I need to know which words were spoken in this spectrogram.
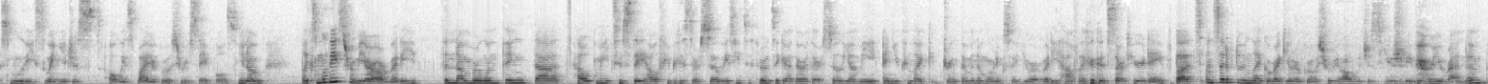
smoothies when you just always buy your grocery staples you know? Like smoothies for me are already the number one thing that helped me to stay healthy because they're so easy to throw together they're so yummy and you can like drink them in the morning so you already have like a good start to your day. But instead of doing like a regular grocery haul which is usually very random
